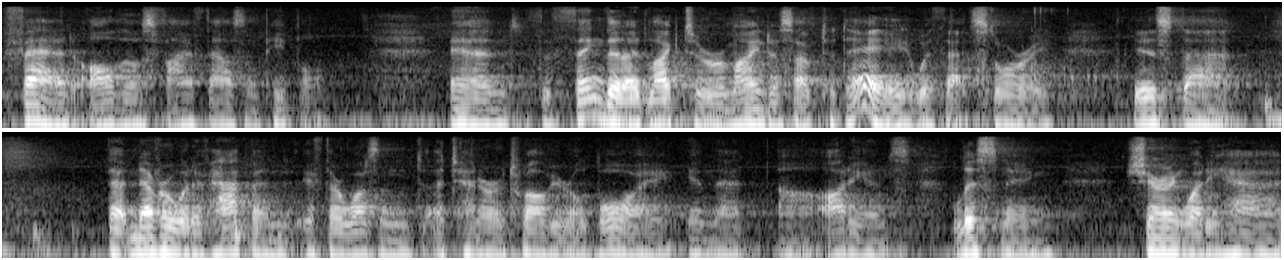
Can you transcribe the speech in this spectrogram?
fed all those 5,000 people. And the thing that I'd like to remind us of today with that story is that that never would have happened if there wasn't a 10 or a 12 year old boy in that uh, audience listening, sharing what he had,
